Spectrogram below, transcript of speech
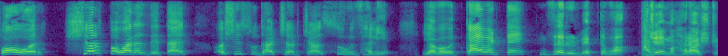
पॉवर शरद पवारच देत आहेत अशी सुद्धा चर्चा सुरू झाली आहे याबाबत काय वाटतंय? जरूर व्यक्त व्हा. जय महाराष्ट्र.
